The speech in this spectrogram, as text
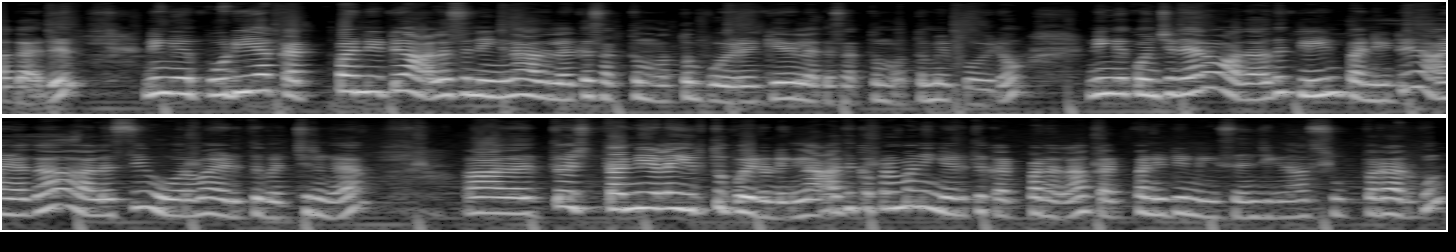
ஆகாது. நீங்கள் பொடியாக கட் பண்ணிவிட்டு அலசுனீங்கன்னா அதில் இருக்க சத்து மொத்தம் போயிடும். கீரையில் இருக்க சத்து மொத்தமே போயிடும். நீங்கள் கொஞ்ச நேரம் அதாவது க்ளீன் பண்ணிவிட்டு அழகாக அலசி ஓரமாக எடுத்து வச்சுருங்க. அதை எடுத்து வச்சு தண்ணியெல்லாம் இருத்து போயிடும் இல்லைங்களா? அதுக்கப்புறமா நீங்கள் எடுத்து கட் பண்ணலாம். கட் பண்ணிவிட்டு நீங்கள் செஞ்சிங்கன்னா சூப்பராக இருக்கும்.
